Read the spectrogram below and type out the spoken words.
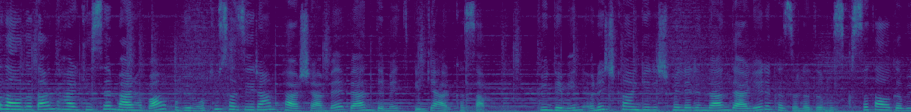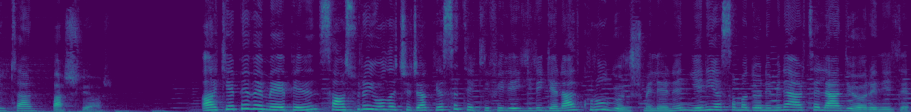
Kısa Dalga'dan herkese merhaba. Bugün 30 Haziran Perşembe. Ben Demet Bilge Erkasap. Gündemin öne çıkan gelişmelerinden derleyerek hazırladığımız Kısa Dalga Bülten başlıyor. AKP ve MHP'nin sansüre yol açacak yasa teklifiyle ilgili genel kurul görüşmelerinin yeni yasama dönemine ertelendiği öğrenildi.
